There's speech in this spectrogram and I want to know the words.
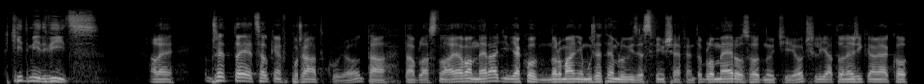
Chtít mít víc, ale Dobře, to je celkem v pořádku, jo? Ta, ta vlastnost. A já vám neradím, jako normálně můžete mluvit se svým šéfem. To bylo mé rozhodnutí, jo? čili já to neříkám jako,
